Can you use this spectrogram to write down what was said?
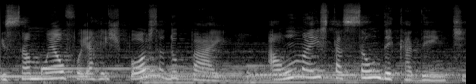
e Samuel foi a resposta do pai a uma estação decadente.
